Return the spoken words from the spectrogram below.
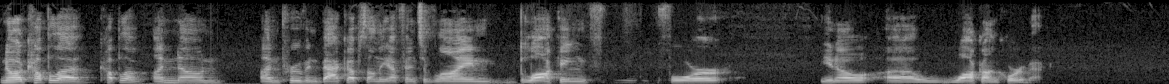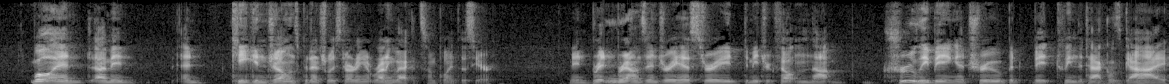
know, a couple of couple of unknown, unproven backups on the offensive line blocking for, you know, a walk-on quarterback. Well, and I mean, and Keegan Jones potentially starting at running back at some point this year. I mean, Brittain Brown's injury history, Demetric Felton not truly being a true between the tackles guy.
